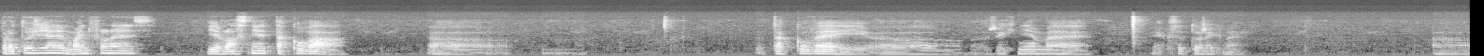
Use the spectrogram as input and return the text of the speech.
protože mindfulness je vlastně taková takovej, uh, řekněme, jak se to řekne, uh,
